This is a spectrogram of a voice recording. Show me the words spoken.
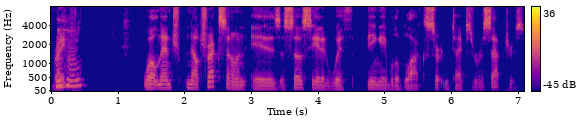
right? Mhm. Well, naltrexone is associated with being able to block certain types of receptors.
